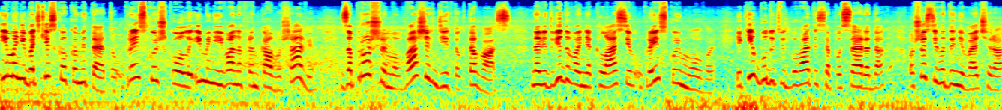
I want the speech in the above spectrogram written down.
імені батьківського комітету Української школи імені Івана Франка в Варшаві запрошуємо ваших діток та вас на відвідування класів української мови, які будуть відбуватися по середах о 6 годині вечора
